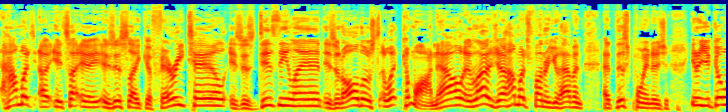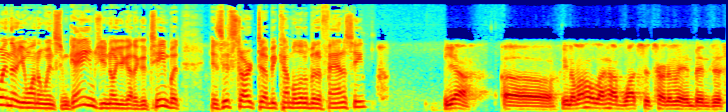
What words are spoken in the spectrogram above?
How much? Uh, it's uh, is this like a fairy tale? Is this Disneyland? Is it all those? What? Come on now, Elijah. How much fun are you having at this point? As you, you know, you go in there, you want to win some games. You know, you got a good team, but is it start to become a little bit of fantasy? Yeah. Uh, you know, my whole life I've watched the tournament and been just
